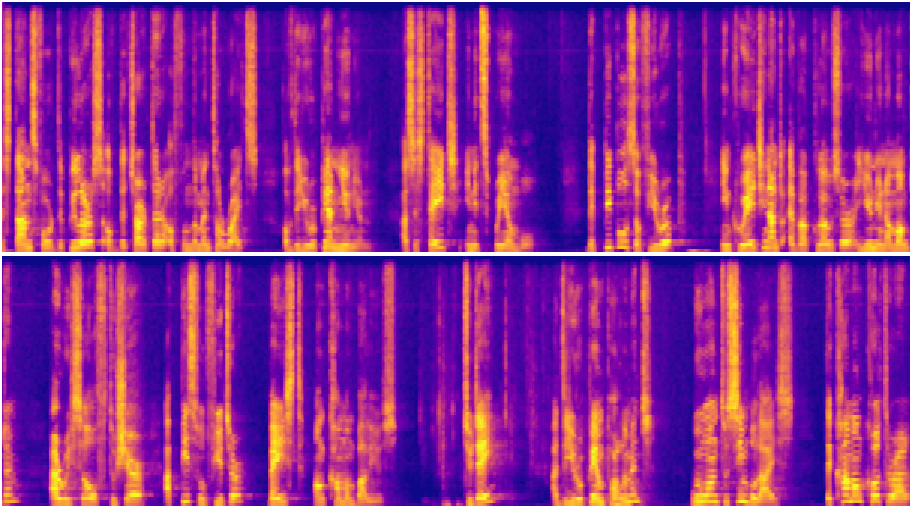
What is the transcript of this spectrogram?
stands for the pillars of the Charter of Fundamental Rights of the European Union, as stated in its preamble. The peoples of Europe, in creating an ever closer union among them, are resolved to share a peaceful future based on common values. Today, at the European Parliament, we want to symbolize the common cultural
